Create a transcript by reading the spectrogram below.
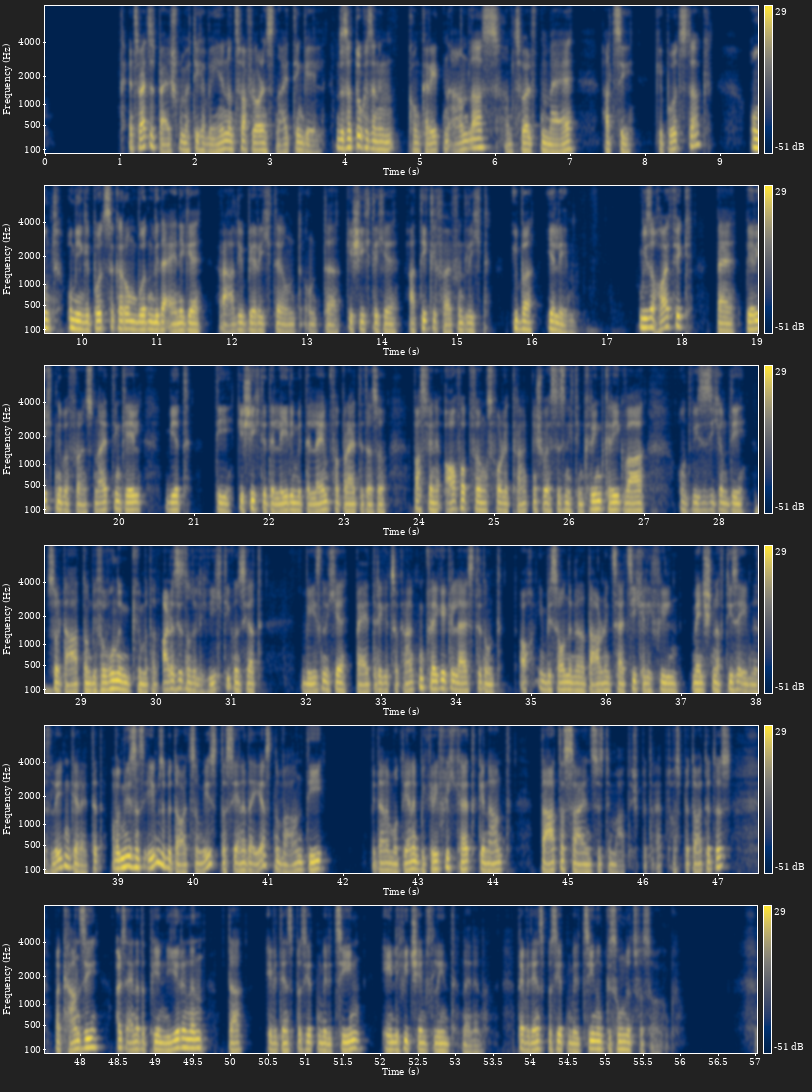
Ein zweites Beispiel möchte ich erwähnen, und zwar Florence Nightingale. Und das hat durchaus einen konkreten Anlass. Am 12. Mai hat sie Geburtstag. Und um ihren Geburtstag herum wurden wieder einige Radioberichte und, und äh, geschichtliche Artikel veröffentlicht über ihr Leben. Wie so häufig bei Berichten über Florence Nightingale wird die Geschichte der Lady mit der Lamp verbreitet, also was für eine aufopferungsvolle Krankenschwester sie nicht im Krimkrieg war und wie sie sich um die Soldaten und die Verwundeten gekümmert hat. Alles ist natürlich wichtig und sie hat wesentliche Beiträge zur Krankenpflege geleistet und auch im Besonderen in der damaligen Zeit sicherlich vielen Menschen auf dieser Ebene das Leben gerettet. Aber mindestens ebenso bedeutsam ist, dass sie einer der ersten waren, die mit einer modernen Begrifflichkeit genannt Data Science systematisch betreibt. Was bedeutet das? Man kann sie als eine der Pionierinnen der evidenzbasierten Medizin, ähnlich wie James Lind nennen, der evidenzbasierten Medizin und Gesundheitsversorgung.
